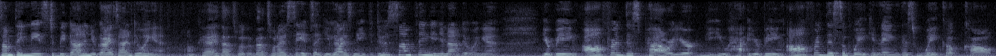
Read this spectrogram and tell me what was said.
Something needs to be done and you guys aren't doing it. Okay? That's what that's what I see. It's like you guys need to do something and you're not doing it. You're being offered this power. You're you ha- you're being offered this awakening, this wake up call.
